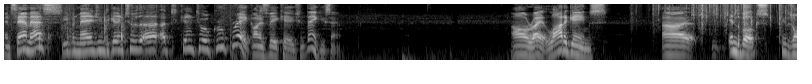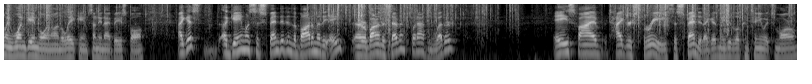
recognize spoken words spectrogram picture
And Sam S. even managing to get into the uh, get into a group break on his vacation. Thank you, Sam. All right, a lot of games uh, in the books. I think there's only one game going on, the late game, Sunday Night Baseball. I guess a game was suspended in the bottom of the eighth or bottom of the seventh. What happened? Weather. A's five, Tigers three, suspended. I guess maybe they'll continue it tomorrow.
